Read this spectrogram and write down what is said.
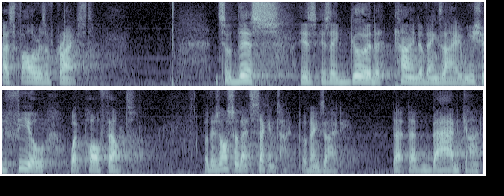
as followers of Christ. And so, this is, is a good kind of anxiety. We should feel what Paul felt. But there's also that second type of anxiety, that, that bad kind.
